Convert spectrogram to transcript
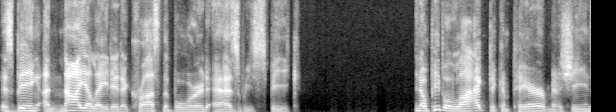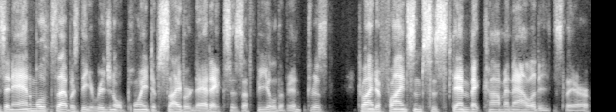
is being annihilated across the board as we speak you know, people like to compare machines and animals. That was the original point of cybernetics as a field of interest, trying to find some systemic commonalities there.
